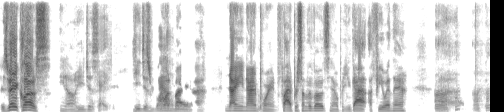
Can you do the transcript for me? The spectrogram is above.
It was very close. You know, he just Okay. he just Wow. won by ninety nine point five percent of the votes. You know, but you got a few in there. Uh-huh. Uh-huh.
